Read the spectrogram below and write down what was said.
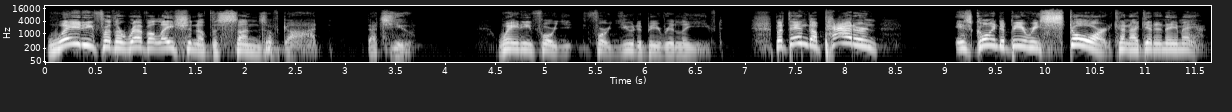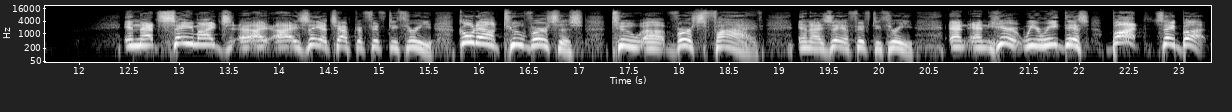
waiting for the revelation of the sons of God. That's you. Waiting for you, for you to be relieved. But then the pattern is going to be restored. Can I get an amen? In that same Isaiah chapter 53, go down two verses to uh, verse 5 in Isaiah 53. And, and here we read this, but, say but,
